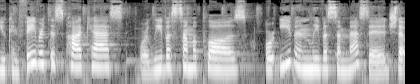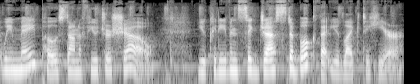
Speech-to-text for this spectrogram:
You can favorite this podcast or leave us some applause or even leave us a message that we may post on a future show. You could even suggest a book that you'd like to hear.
